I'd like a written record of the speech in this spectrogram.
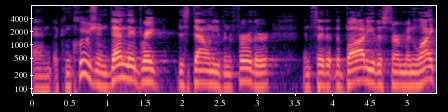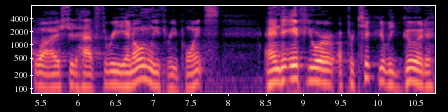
and a conclusion. Then they break this down even further and say that the body of the sermon likewise should have three and only three points. And if you're a particularly good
